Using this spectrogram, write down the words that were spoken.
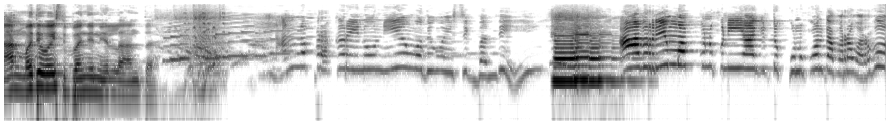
ನಾನು ಮದುವೆ ವಯಸ್ಸಿಗೆ ಬಂದಿನಿ ಇಲ್ಲ ಅಂತ. ನನ್ನ ಪ್ರಕಾರ ಏನು ನೀ ಮದುವೆ ವಯಸ್ಸಿಗೆ ಬಂದಿ ಆದ್ರೆ ನಿಮ್ಮ ಅಪ್ಪನ ಕುಣಿಯಾಗಿಟ್ಟು ಕುಣ್ಕೊಂತ ಬರೋವರೆಗೂ.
